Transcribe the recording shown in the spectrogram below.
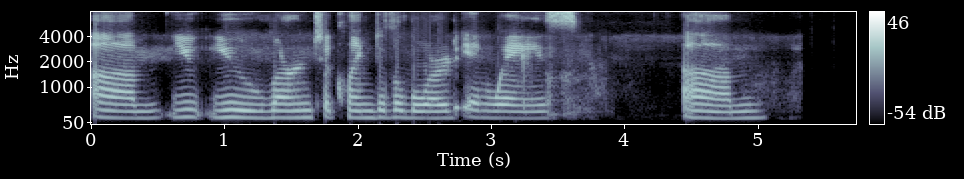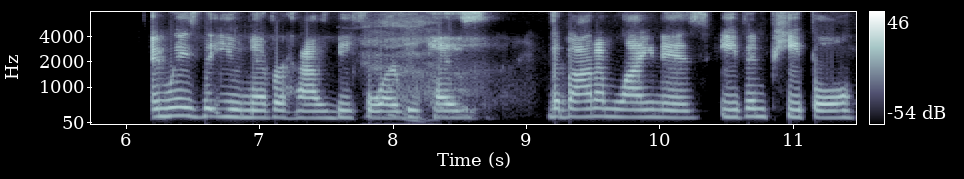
Um, you you learn to cling to the Lord in ways, um, in ways that you never have before. Because the bottom line is, even people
